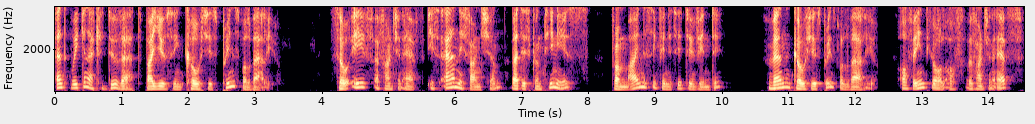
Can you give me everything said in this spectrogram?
And we can actually do that by using Cauchy's principal value. So if a function f is any function that is continuous from minus infinity to infinity, then Cauchy's principal value of the integral of the function f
